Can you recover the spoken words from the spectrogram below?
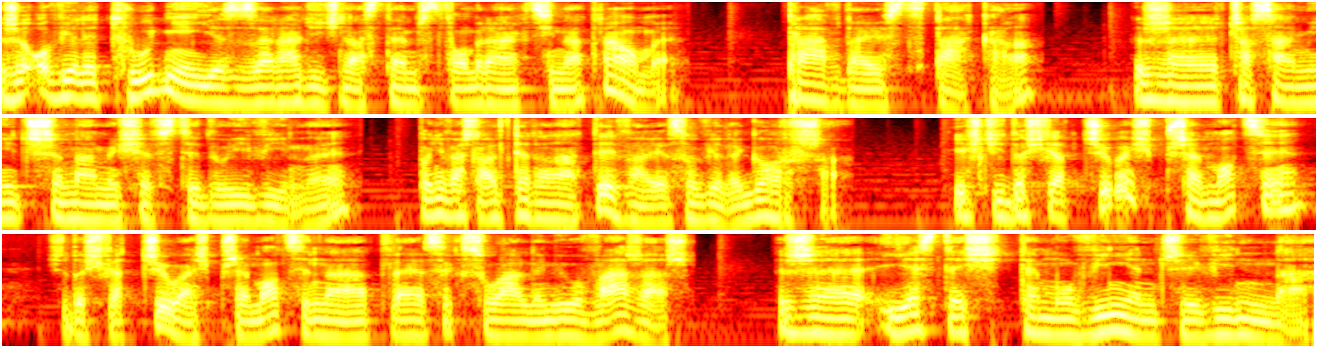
że o wiele trudniej jest zaradzić następstwom reakcji na traumę. Prawda jest taka, że czasami trzymamy się wstydu i winy, ponieważ alternatywa jest o wiele gorsza. Jeśli doświadczyłeś przemocy czy doświadczyłaś przemocy na tle seksualnym i uważasz, że jesteś temu winien czy winna,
